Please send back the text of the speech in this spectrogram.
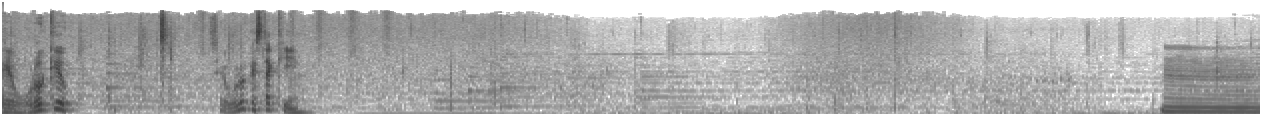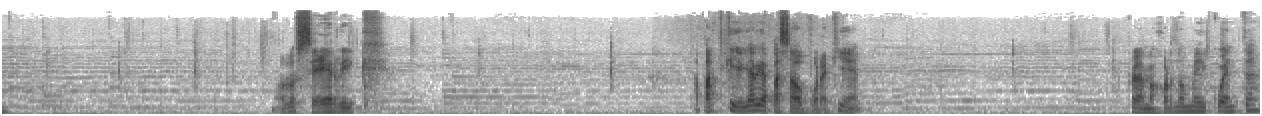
Seguro que... Seguro que está aquí. sé, Rick. Aparte que yo ya había pasado por aquí, ¿eh? Pero a lo mejor no me di cuenta.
